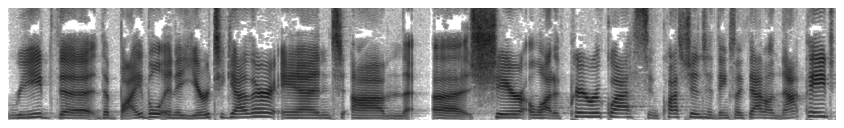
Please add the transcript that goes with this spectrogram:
read the the Bible in a year together and um, uh, share a lot of prayer requests and questions and things like that on that page.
